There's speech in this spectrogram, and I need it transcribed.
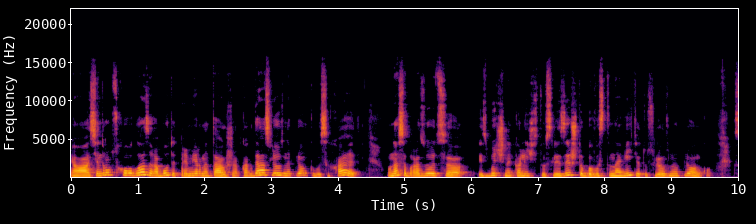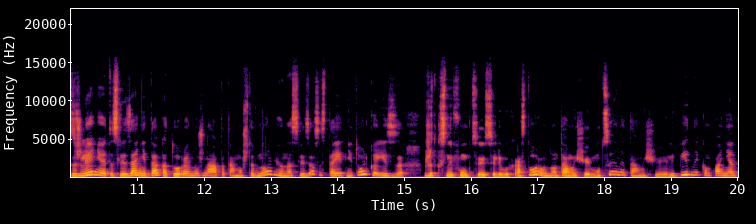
А, синдром сухого глаза работает примерно так же. Когда слезная пленка высыхает, у нас образуется избыточное количество слезы, чтобы восстановить эту слезную пленку. К сожалению, эта слеза не та, которая нужна, потому что в норме у нас слеза состоит не только из жидкостной функции солевых растворов, но там еще и муцины, там еще и липидный компонент.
